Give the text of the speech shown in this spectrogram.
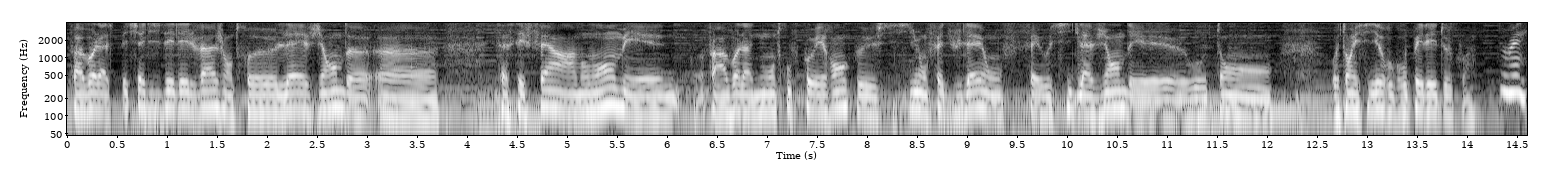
enfin voilà, spécialiser l'élevage entre lait et viande, euh, ça s'est fait à un moment, mais enfin voilà, nous on trouve cohérent que si on fait du lait, on fait aussi de la viande et autant, autant essayer de regrouper les deux quoi. Oui.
